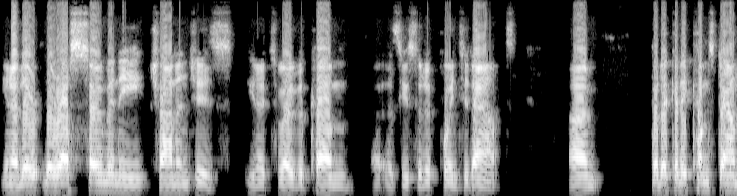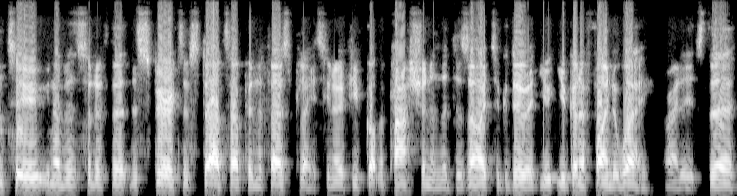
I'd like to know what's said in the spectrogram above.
you know there there are so many challenges you know to overcome, uh, as you sort of pointed out. Um, but again, it comes down to you know the sort of the, the spirit of startup in the first place. You know, if you've got the passion and the desire to do it, you, are going to find a way, right? It's the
